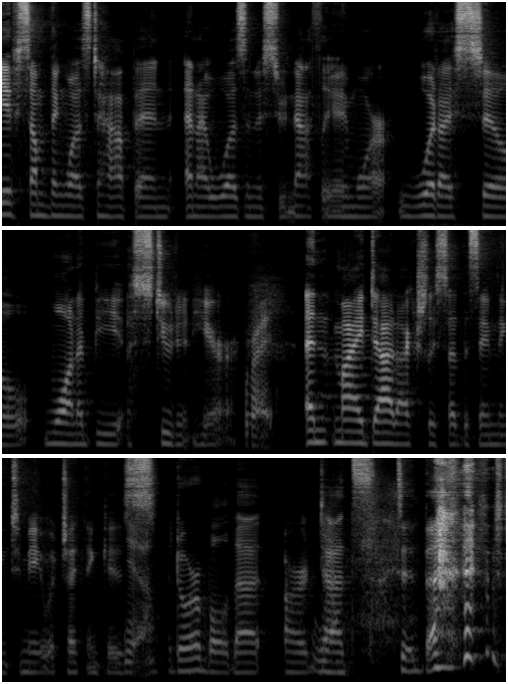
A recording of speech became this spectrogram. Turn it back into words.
if something was to happen and I wasn't a student athlete anymore, would I still want to be a student here? Right. And my dad actually said the same thing to me, which I think is yeah. adorable that our dads yeah. did that.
